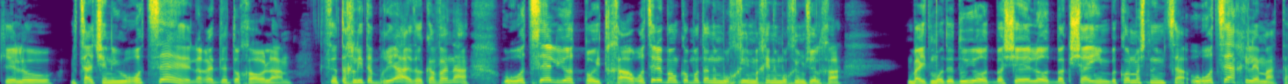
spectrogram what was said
כאילו, מצד שני הוא רוצה לרדת לתוך העולם, זו תכלית הבריאה, זו כוונה, הוא רוצה להיות פה איתך, הוא רוצה להיות במקומות הנמוכים, הכי נמוכים שלך, בהתמודדויות, בשאלות, בקשיים, בכל מה שנמצא, הוא רוצה הכי למטה,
